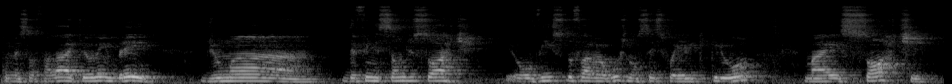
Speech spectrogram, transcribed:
começou a falar que eu lembrei de uma definição de sorte. Eu ouvi isso do Flávio Augusto, não sei se foi ele que criou, mas sorte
